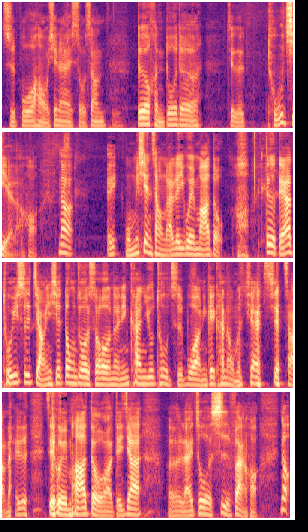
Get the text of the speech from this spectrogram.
直播哈，我现在手上都有很多的这个图解了哈，那。哎，我们现场来了一位 model 啊，这个等下涂医师讲一些动作的时候呢，您看 YouTube 直播啊，你可以看到我们现在现场来的这位 model 啊，等一下呃来做示范哈。那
